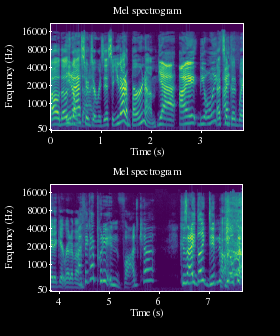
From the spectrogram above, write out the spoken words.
Oh, those They bastards are resistant. You got to burn them. Yeah, I the only That's a I- good way to get rid of them. I think I put it in vodka because I like didn't feel. Good.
